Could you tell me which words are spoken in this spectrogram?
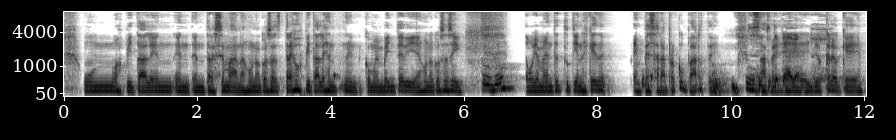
un hospital en, tres semanas, una cosa, tres hospitales como en 20 días, una cosa así. Obviamente tú tienes que empezar a preocuparte. Eh, yo creo que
